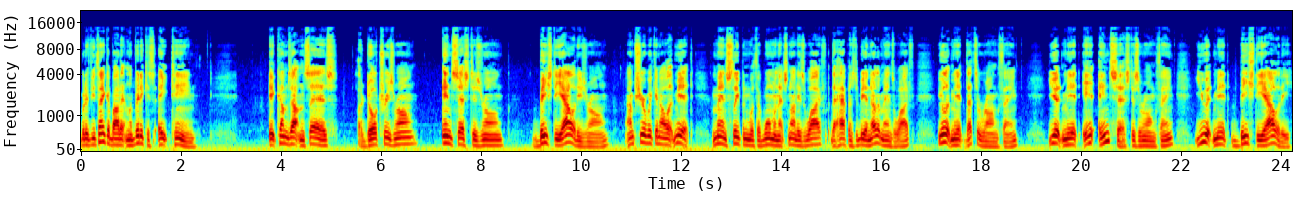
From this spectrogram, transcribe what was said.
But if you think about it in Leviticus 18, it comes out and says adultery is wrong, incest is wrong, bestiality is wrong. I'm sure we can all admit a man sleeping with a woman that's not his wife, that happens to be another man's wife, you'll admit that's a wrong thing. You admit incest is a wrong thing. You admit bestiality,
